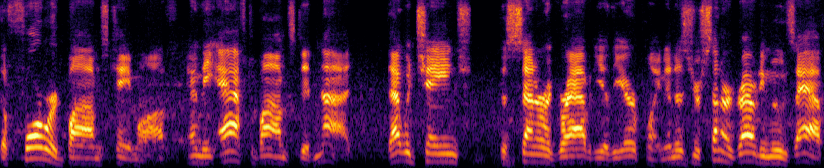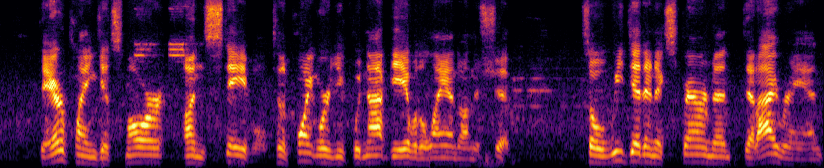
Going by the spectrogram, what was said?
the forward bombs came off and the aft bombs did not, that would change the center of gravity of the airplane. And as your center of gravity moves aft, the airplane gets more unstable to the point where you would not be able to land on the ship. So we did an experiment that I ran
